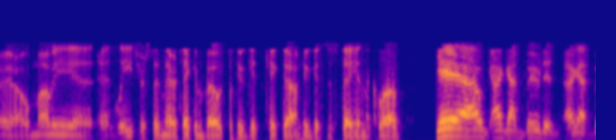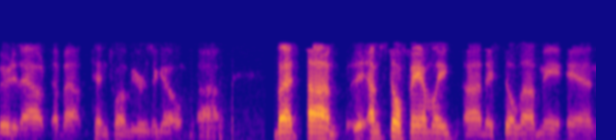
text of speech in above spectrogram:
you know Mumme and, and Leach are sitting there taking votes on who gets kicked out and who gets to stay in the club. Yeah, I, I got booted. I got booted out about ten, twelve years ago. Uh, but um, I'm still family. Uh, they still love me, and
